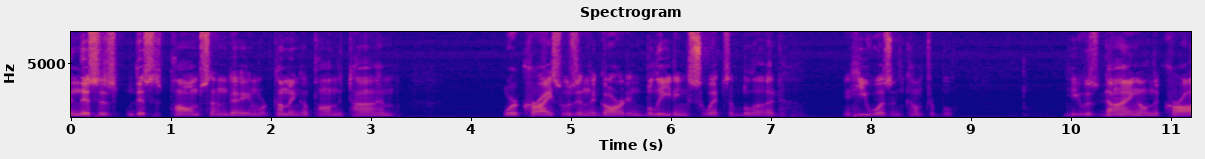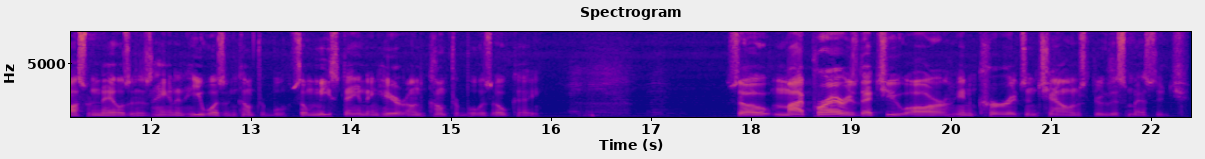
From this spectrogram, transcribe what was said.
And this is this is Palm Sunday, and we're coming upon the time where Christ was in the garden bleeding sweats of blood, and he wasn't comfortable. He was dying on the cross with nails in his hand, and he wasn't comfortable. So me standing here uncomfortable is okay. So my prayer is that you are encouraged and challenged through this message.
